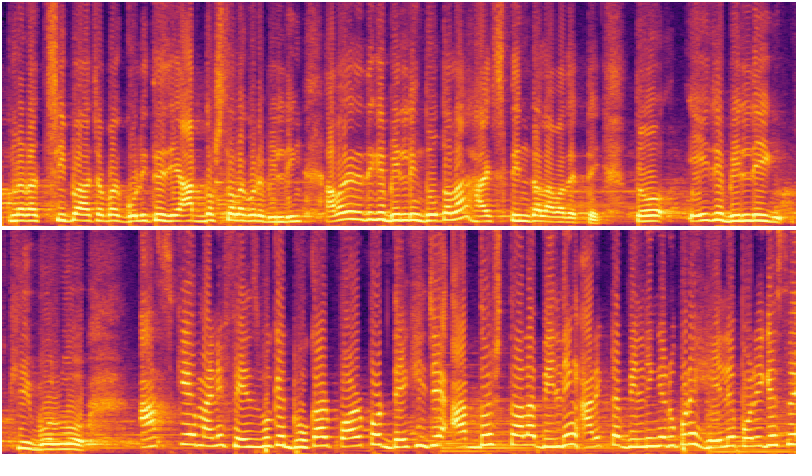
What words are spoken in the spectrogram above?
আপনারা চিপা চাপা গলিতে যে আট দশতলা করে বিল্ডিং আমাদের এদিকে বিল্ডিং দোতলা হাইস্ট তিনতলা আমাদেরটাই। তো এই যে বিল্ডিং কি বলব আজকে মানে ফেসবুকে ঢোকার পর পর দেখি যে আট দশতলা বিল্ডিং, আরেকটা বিল্ডিং এর উপরে হেলে পড়ে গেছে,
